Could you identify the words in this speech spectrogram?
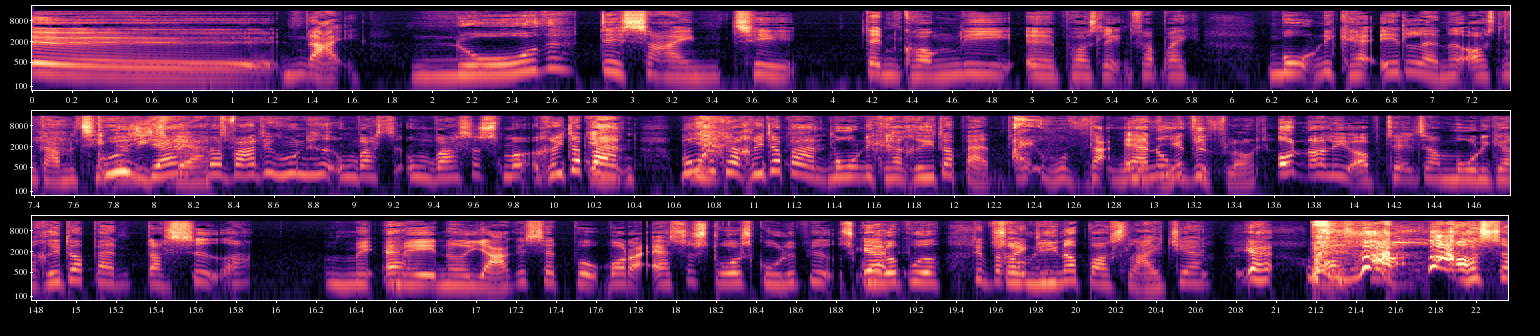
øh, nej, nodedesign til den kongelige øh, porcelænsfabrik? Monika et eller andet, også en gammel Gud, ja, tv-avisvært. hvad var det, hun hed? Hun var, hun var så små. Ritterband! Ja. Monika ja. Ritterband! Monika Ritterband. Ej, hun- der hun er, er nogle flot. underlige optagelser af Monika Ritterband, der sidder med, ja. Ja. med noget jakkesæt på, hvor der er så store skulderpuder, skulderpuder var som rigtigt. ligner Buzz Lightyear. Ja. Og så, og så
